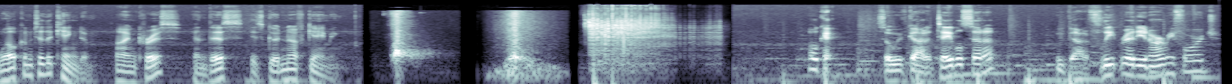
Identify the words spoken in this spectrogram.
Welcome to the kingdom. I'm Chris, and this is Good'Nuff Gaming. Okay, so we've got a table set up, we've got a fleet ready in Army Forge.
